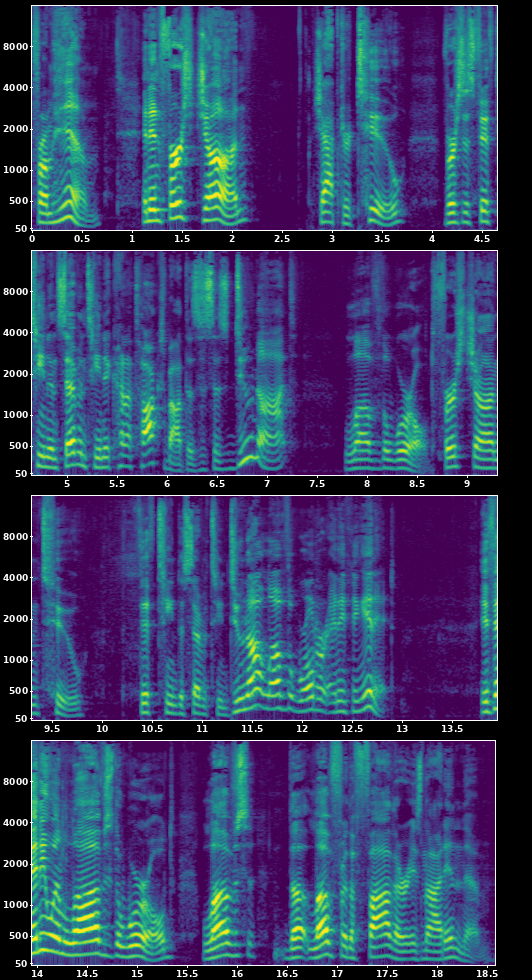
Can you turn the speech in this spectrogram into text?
from him and in 1 John chapter 2, verses 15 and 17, it kind of talks about this. It says, Do not love the world. 1 John 2, 15 to 17. Do not love the world or anything in it. If anyone loves the world, loves the love for the Father is not in them.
